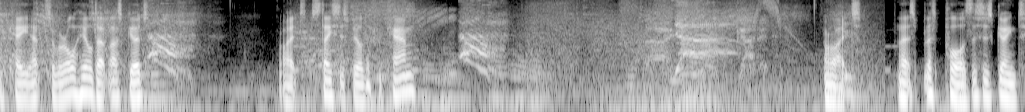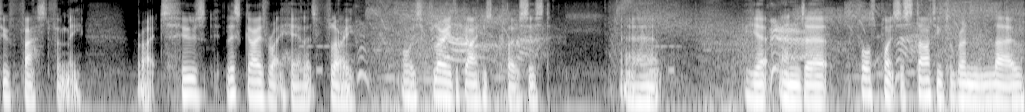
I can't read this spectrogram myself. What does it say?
Okay, yep, so we're all healed up. That's good. Right, stasis field if we can. All right, let's let's pause. This is going too fast for me. Right, who's this guy's right here? Let's flurry. Always flurry the guy who's closest. Uh, yeah, and uh, force points are starting to run low.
